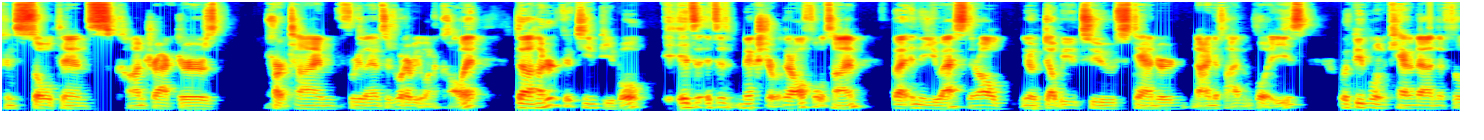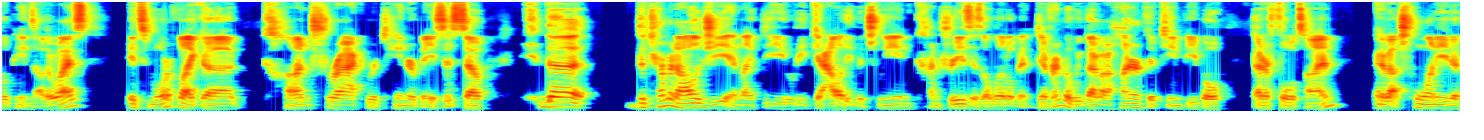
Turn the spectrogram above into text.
consultants, contractors, part time freelancers, whatever you want to call it. The 115 people, it's it's a mixture. They're all full time, but in the U.S., they're all you know W two standard nine to five employees with people in Canada and the Philippines otherwise, it's more of like a contract retainer basis. So the the terminology and like the legality between countries is a little bit different, but we've got about 115 people that are full time and about 20 to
